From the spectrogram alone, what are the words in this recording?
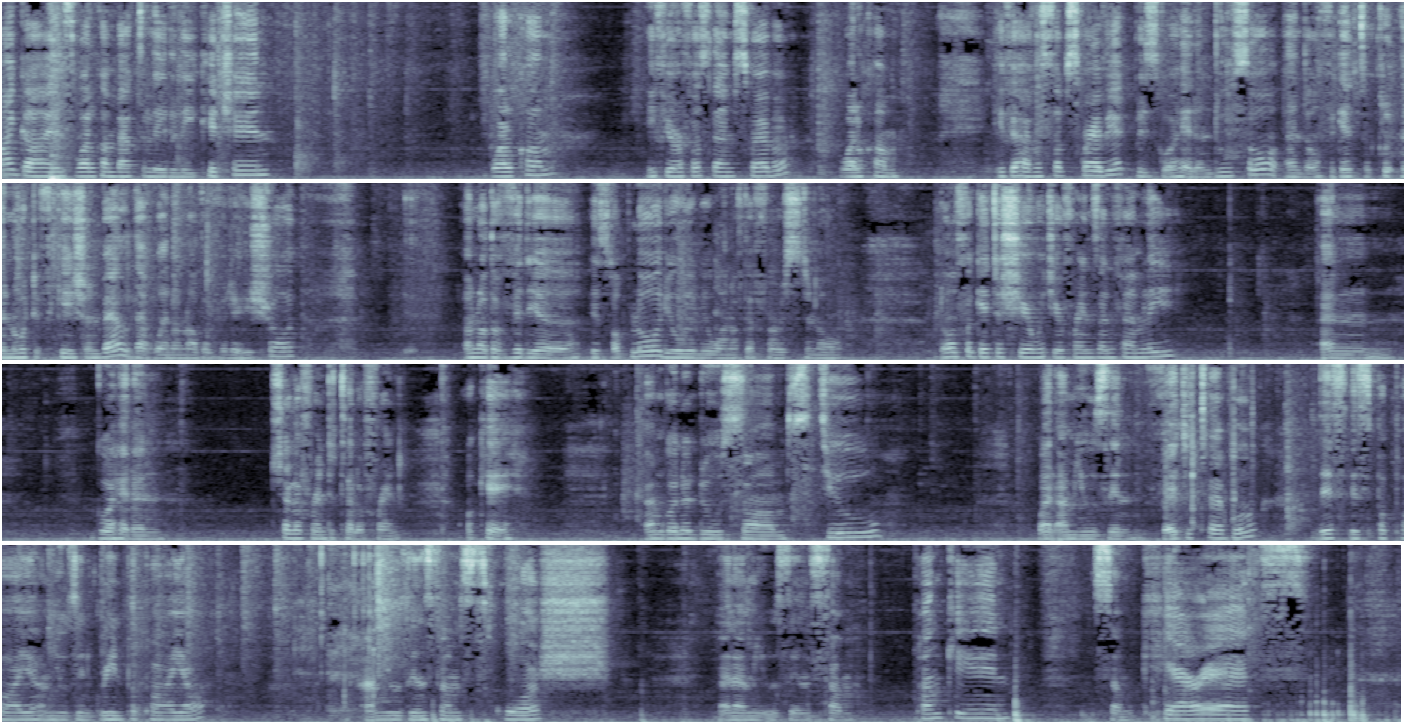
hi guys. Welcome back to lady lee kitchen. Welcome. If you're a first time subscriber welcome. If you haven't subscribed yet please go ahead and do so. And don't forget to click the notification bell. That when another video is shown another video is uploaded you will be one of the first to know. Don't forget to share with your friends and family. And go ahead and tell a friend to tell a friend. Okay. I'm gonna do some stew but I'm using vegetable. This is papaya. I'm using green papaya. I'm using some squash and I'm using some pumpkin some carrots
